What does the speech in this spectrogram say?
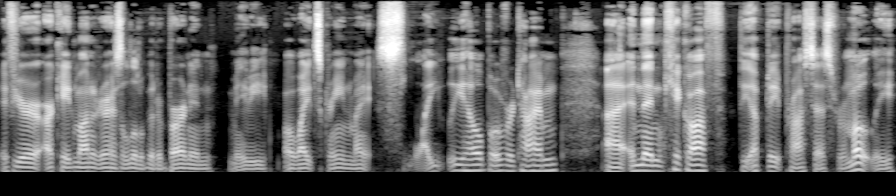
If your arcade monitor has a little bit of burn in maybe a white screen might slightly help over time. Uh, and then kick off the update process remotely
